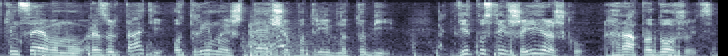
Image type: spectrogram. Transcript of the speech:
в кінцевому результаті отримаєш те, що потрібно тобі. Відпустивши іграшку, гра продовжується.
